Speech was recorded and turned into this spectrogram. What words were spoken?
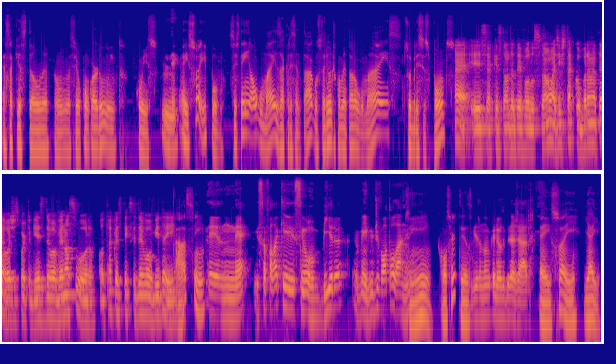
essa questão, né? Então, assim, eu concordo muito com isso. Né? É isso aí, povo. Vocês têm algo mais a acrescentar? Gostariam de comentar algo mais sobre esses pontos? É, essa é questão da devolução, a gente está cobrando até hoje os portugueses devolver nosso ouro. Outra coisa que tem que ser devolvida aí. Ah, sim. É, né? E só falar que senhor Bira é bem-vindo de volta ao lar, né? Sim, com certeza. Bira, nome criou do Birajara. É isso aí. E aí?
